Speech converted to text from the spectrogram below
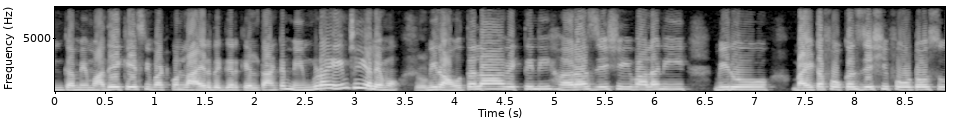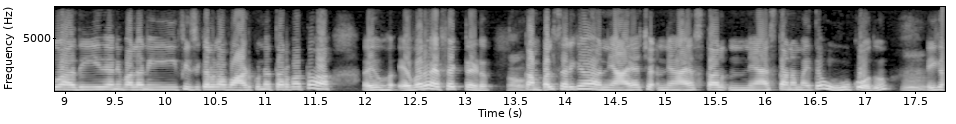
ఇంకా మేము అదే కేసుని పట్టుకొని లాయర్ దగ్గరికి వెళ్తా అంటే మేము కూడా ఏం చేయలేము. మీరు అవతల వ్యక్తిని హరాస్ చేసి వాళ్ళని మీరు బయట ఫోకస్ చేసి ఫొటోస్ అది ఇది అని వాళ్ళని ఫిజికల్గా వాడుకున్న తర్వాత ఎవ- ఎవరు ఎఫెక్టెడ్. కంపల్సరిగా న్యాయ న్యాయస్థా న్యాయస్థానం అయితే ఊకోదు Hmm. ఇక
